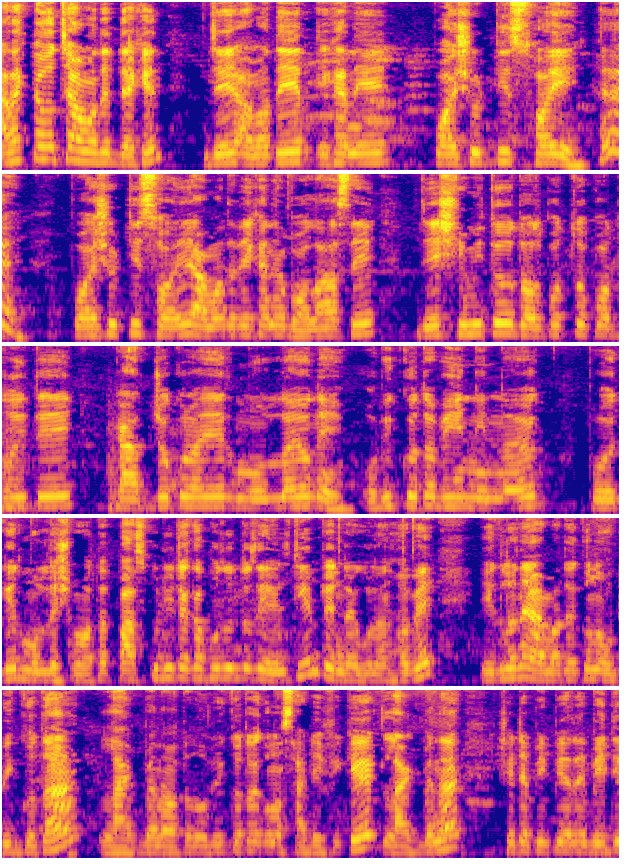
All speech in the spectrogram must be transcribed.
আর একটা হচ্ছে আমাদের দেখেন যে আমাদের এখানে পঁয়ষট্টি ছয়ে হ্যাঁ পঁয়ষট্টি ছয়ে আমাদের এখানে বলা আছে যে সীমিত দরপত্র পদ্ধতিতে কার্যক্রয়ের মূল্যায়নে অভিজ্ঞতাবিহীন নির্ণায়ক প্রয়োগের মূল্য সীমা। অর্থাৎ পাঁচ কোটি টাকা পর্যন্ত যে এলটিএম টেন্ডারগুলো হবে, এগুলো নিয়ে আমাদের কোনো অভিজ্ঞতা লাগবে না। অর্থাৎ অভিজ্ঞতার কোনো সার্টিফিকেট লাগবে না। সেটা পিপিআর বিধি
